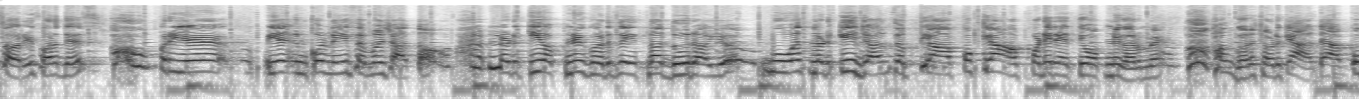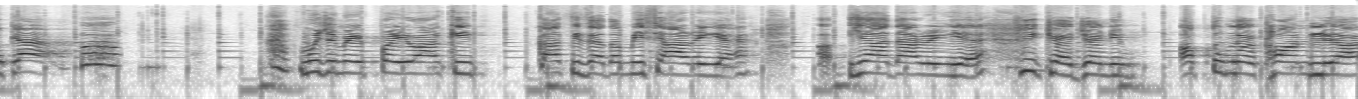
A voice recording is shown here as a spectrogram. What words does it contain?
सॉरी फॉर दिस पर ये ये इनको नहीं समझ आता। लड़की अपने घर से इतना दूर आई है। वो बस लड़की जान सकती है। आपको क्या आप पड़े रहते हो अपने घर में? हम घर छोड़ के आते हैं। आपको क्या? है मुझे मेरे परिवार की काफ़ी ज़्यादा मिस आ रही है। याद आ रही है। ठीक है, जेनी, अब तुमने ठान लिया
